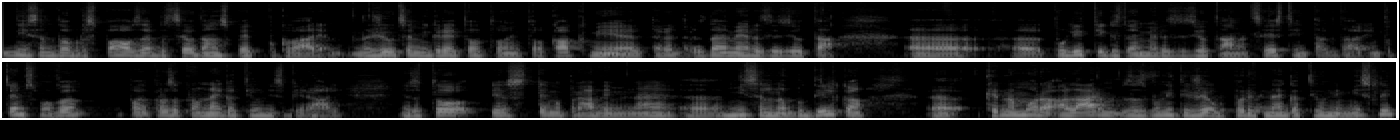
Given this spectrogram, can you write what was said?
nisem dobro spal, zdaj bo cel dan spet pokvarjen. Na živce mi gre to, to in to, kako mi je, ter, mhm. ter, zdaj me je razjezil ta uh, politik, zdaj me je razjezil ta na cesti in tako dalje. In potem smo v pravzaprav negativni spirali. In zato jaz temu pravim, ne, uh, miselna budilka, uh, ker nam mora alarm zazvoniti že ob prvi negativni misli.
